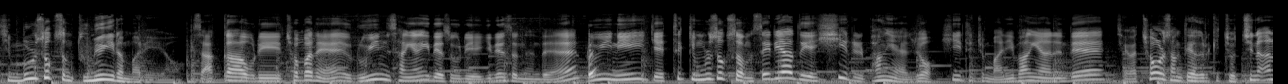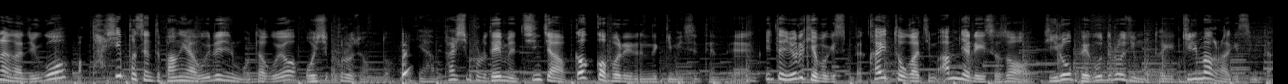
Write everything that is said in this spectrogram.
지금 물속성 두 명이란 말이에요. 그래서 아까 우리 초반에 루인 상향에 대해서 우리 얘기를 했었는데 루인이 이제 특히 물속성 세리아드의 힐을 방해하죠. heal을 좀 많이 방해하는데 제가 초월 상태가 그렇게 좋지는 않아 가지고 막 80% 방해하고 이러지는 못하고요. 50% 정도. 이게 한 80% 되면 진짜 꺾어버리는 느낌이 있을 텐데 일단 이렇게 해보겠습니다. 카이토가 지금 앞열에 있어서 뒤로 배고 들어오지 못하게 길막을 하겠습니다.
